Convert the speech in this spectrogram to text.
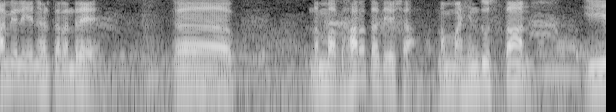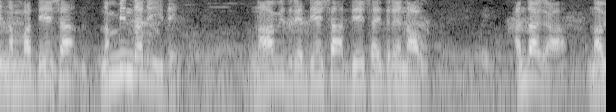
ಆಮೇಲೆ ಏನು ಹೇಳ್ತಾರೆ ಅಂದರೆ ನಮ್ಮ ಭಾರತ ದೇಶ, ನಮ್ಮ ಹಿಂದೂಸ್ತಾನ್, ಈ ನಮ್ಮ ದೇಶ ನಮ್ಮಿಂದಾನೇ ಇದೆ. ನಾವಿದ್ರೆ ದೇಶ ದೇಶ ಇದ್ರೆ ನಾವು. ಅಂದಾಗ ನಾವು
